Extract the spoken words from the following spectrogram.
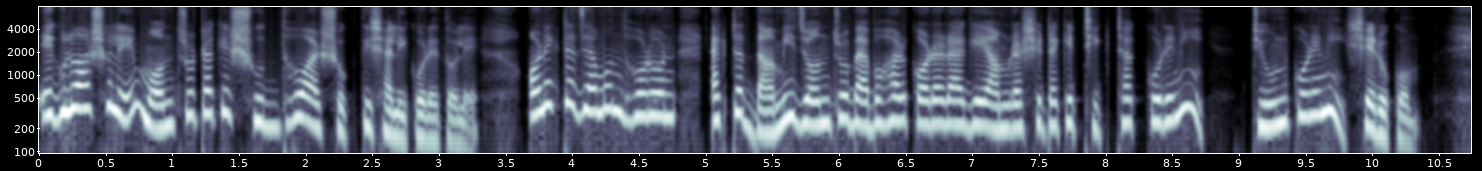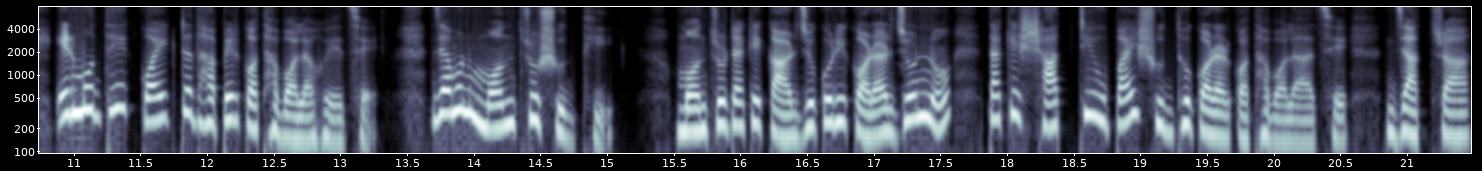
এগুলো আসলে মন্ত্রটাকে শুদ্ধ আর শক্তিশালী করে তোলে। অনেকটা যেমন ধরুন, একটা দামি যন্ত্র ব্যবহার করার আগে আমরা সেটাকে ঠিকঠাক করে নিই টিউন করে নিই, সেরকম। এর মধ্যে কয়েকটা ধাপের কথা বলা হয়েছে। যেমন মন্ত্রশুদ্ধি। মন্ত্রটাকে কার্যকরী করার জন্য তাকে সাতটি উপায় শুদ্ধ করার কথা বলা আছে। যাত্রা,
